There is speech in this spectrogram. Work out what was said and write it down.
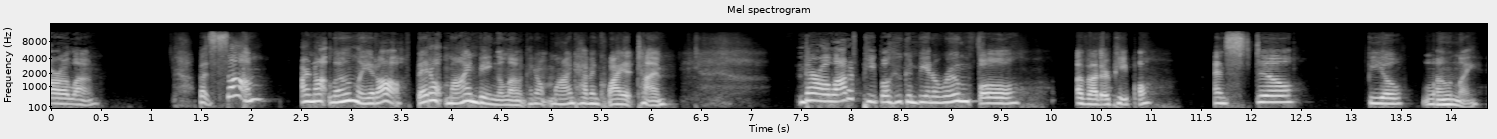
are alone but some are not lonely at all. They don't mind being alone. They don't mind having quiet time. There are a lot of people who can be in a room full of other people and still feel lonely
